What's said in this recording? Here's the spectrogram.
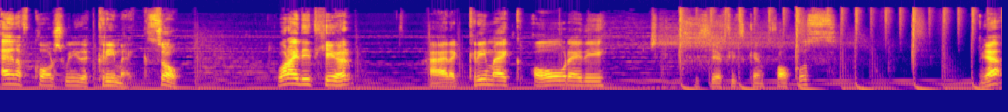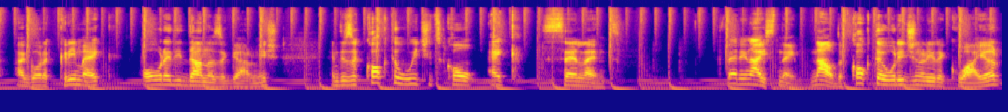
And of course, we need a cream egg. So, what I did here, I had a cream egg already. Let's see if it can focus. Yeah, I got a cream egg already done as a garnish. And there's a cocktail which is called Eggs-Cellent. Very nice name. Now, the cocktail originally required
